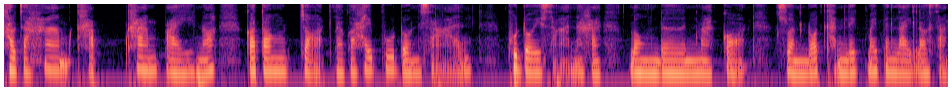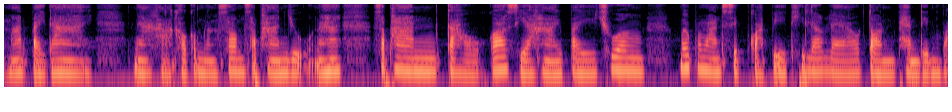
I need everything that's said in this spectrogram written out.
เขาจะห้ามขับข้ามไปเนาะก็ต้องจอดแล้วก็ให้ผู้โดยสารผู้โดยสารนะคะ ลงเดินมาก่อน ส่วนรถคันเล็กไม่เป็นไรเราสามารถไปได้นี่ยค่ะเขากำลังซ่อมสะพานอยู่นะคะสะพานเก่าก็เสียหายไปช่วงเมื่อประมาณ 10 กว่าปีที่แล้วแล้ว ตอนแผ่นดินไหว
